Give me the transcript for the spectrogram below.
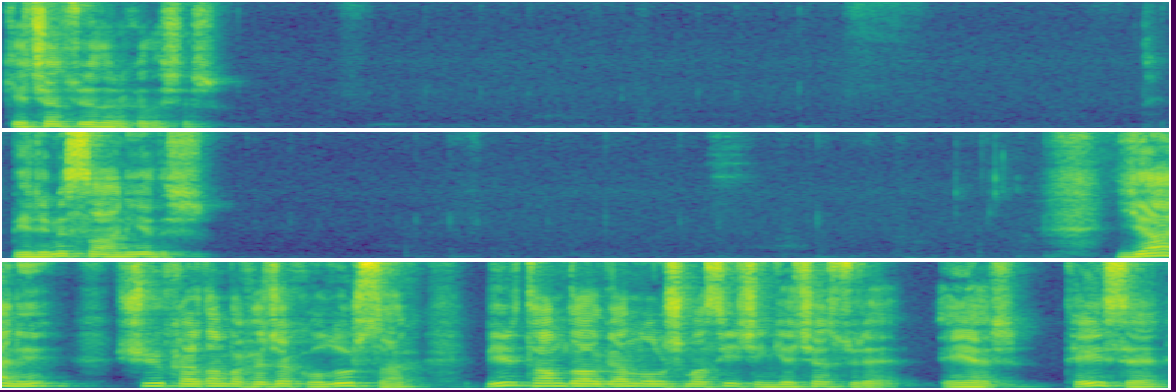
geçen süredir arkadaşlar. Birimi saniyedir. Yani şu yukarıdan bakacak olursak bir tam dalganın oluşması için geçen süre eğer t ise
